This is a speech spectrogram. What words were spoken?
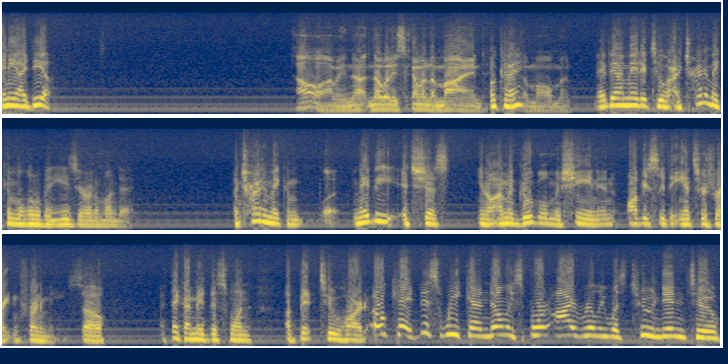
any idea? Oh, I mean, not, nobody's coming to mind Okay. at the moment. Maybe I made it too. I try to make him a little bit easier on a Monday. I try to make him. Maybe it's just you know I'm a Google machine, and obviously the answer's right in front of me. So I think I made this one a bit too hard. Okay, this weekend the only sport I really was tuned into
